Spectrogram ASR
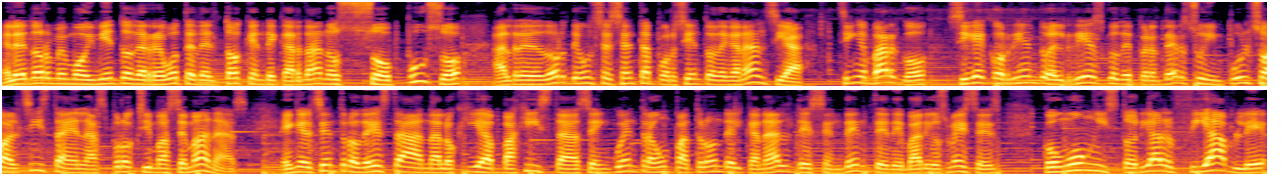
El enorme movimiento de rebote del token de Cardano supuso alrededor de un 60% de ganancia Sin embargo, sigue corriendo el riesgo de perder su impulso alcista en las próximas semanas. En el centro de esta analogía bajista se encuentra un patrón del canal descendente de varios meses con un historial fiable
